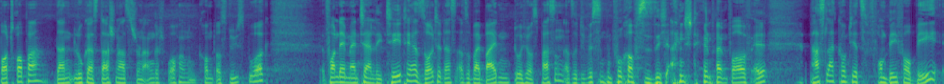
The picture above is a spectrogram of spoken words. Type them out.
Bottropper, dann Lukas Daschner, hast du schon angesprochen, kommt aus Duisburg. Von der Mentalität her sollte das also bei beiden durchaus passen. Also die wissen, worauf sie sich einstellen beim VfL. Paslak kommt jetzt vom BVB,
